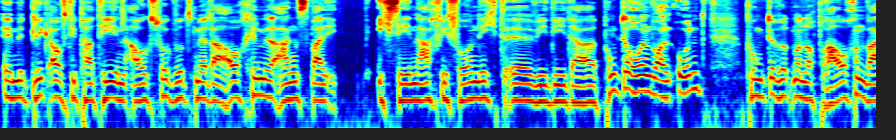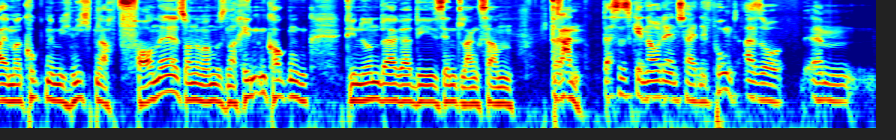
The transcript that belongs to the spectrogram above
äh, mit Blick auf die Partie in Augsburg wird es mir da auch Himmelangst, weil ich sehe nach wie vor nicht, wie die da Punkte holen wollen. Und Punkte wird man noch brauchen, weil man guckt nämlich nicht nach vorne, sondern man muss nach hinten gucken. Die Nürnberger, die sind langsam dran. Das ist genau der entscheidende Punkt. Also ähm,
